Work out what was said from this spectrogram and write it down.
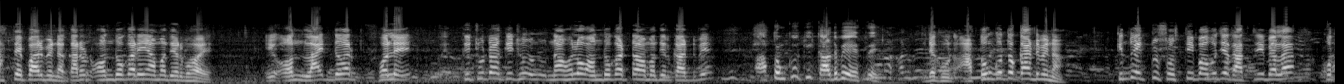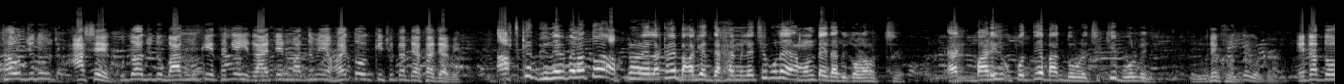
আসতে পারবে না কারণ অন্ধকারেই আমাদের ভয়। এই লাইট দেওয়ার ফলে কিছুটা কিছু না হলেও অন্ধকারটা আমাদের কাটবে। আতঙ্ক কি কাটবে এতে? দেখুন আতঙ্ক তো কাটবে না। কিন্তু একটু স্বস্তি পাবো যে রাত্রিবেলা কোথাও যদি আসে কোথাও যদি বাঘ লুকিয়ে থাকে এই লাইটের মাধ্যমে হয়তো কিছুটা দেখা যাবে। আজকে দিনের বেলা তো আপনার এলাকায় বাঘের দেখা মিলেছে বলে এমনটাই দাবি করা হচ্ছে। এক বাড়ির উপর দিয়ে বাঘ দৌড়েছে কি বলবেন? দেখুন এটা তো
